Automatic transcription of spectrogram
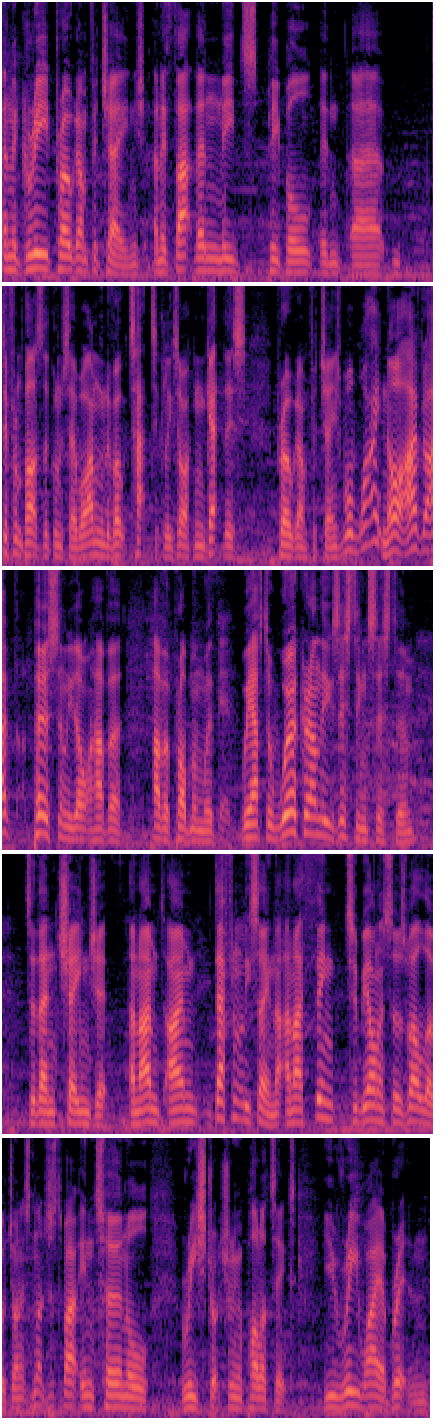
an agreed program for change, and if that then means people in uh, different parts of the country say, "Well, I'm going to vote tactically so I can get this program for change," well, why not? I, I personally don't have a have a problem with. We have to work around the existing system to then change it, and I'm I'm definitely saying that. And I think, to be honest as well, though, John, it's not just about internal restructuring of politics. You rewire Britain.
